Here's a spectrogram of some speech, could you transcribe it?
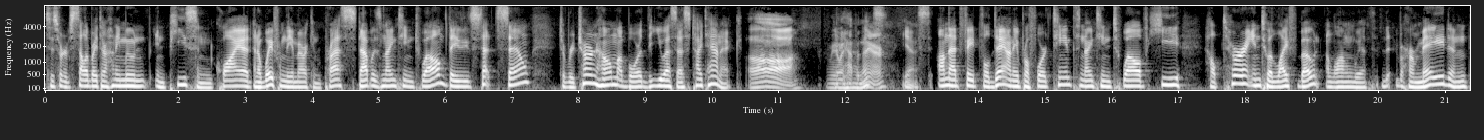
to sort of celebrate their honeymoon in peace and quiet and away from the American press. That was 1912. They set sail to return home aboard the USS Titanic. Ah, we know what happened there. Yes. On that fateful day, on April 14th, 1912, he helped her into a lifeboat along with her maid and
